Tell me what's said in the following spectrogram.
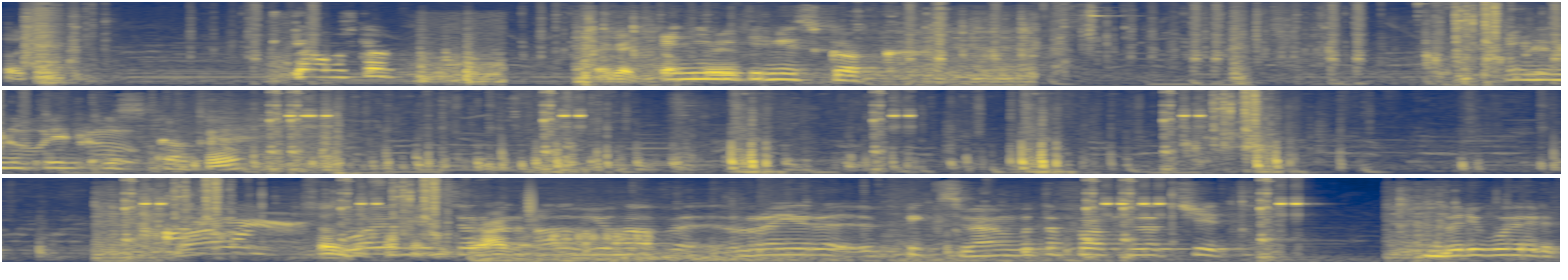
Push. Yo, what's good? Okay, go Enemy through. team is cock. Enemy team is cock. Cool. Why, the why Mr. dragon. All you have rare picks, man? What the fuck is that shit? Very weird.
